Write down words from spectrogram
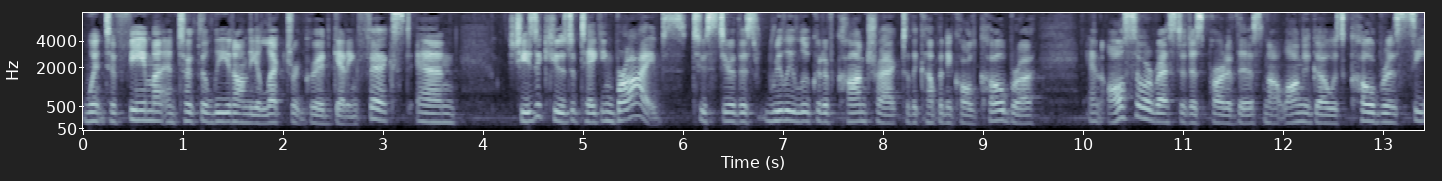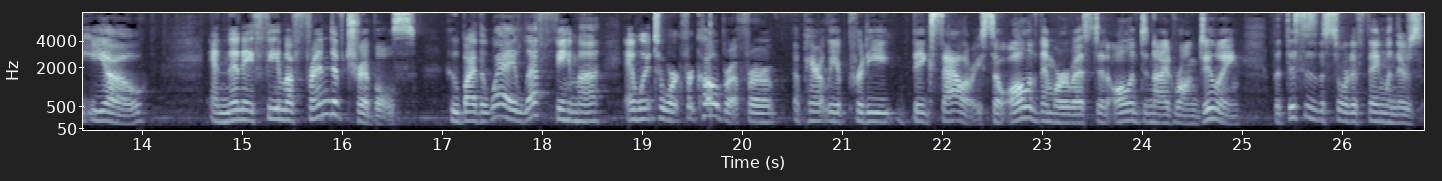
went to FEMA and took the lead on the electric grid getting fixed. And she's accused of taking bribes to steer this really lucrative contract to the company called Cobra. And also arrested as part of this not long ago was Cobra's CEO, and then a FEMA friend of Tribble's, who, by the way, left FEMA and went to work for Cobra for apparently a pretty big salary. So all of them were arrested, all have denied wrongdoing. But this is the sort of thing when there's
